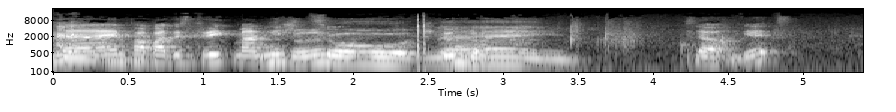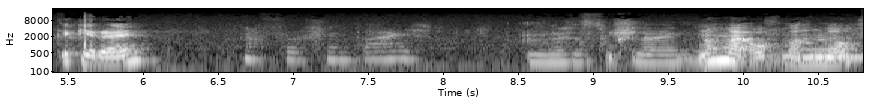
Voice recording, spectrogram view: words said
Nein, Papa, das trägt man nicht Okay. so. Nein. So, und jetzt? Decke rein. Ach, voll schön weiß. Das ist zu klein. Nochmal aufmachen, Maus.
